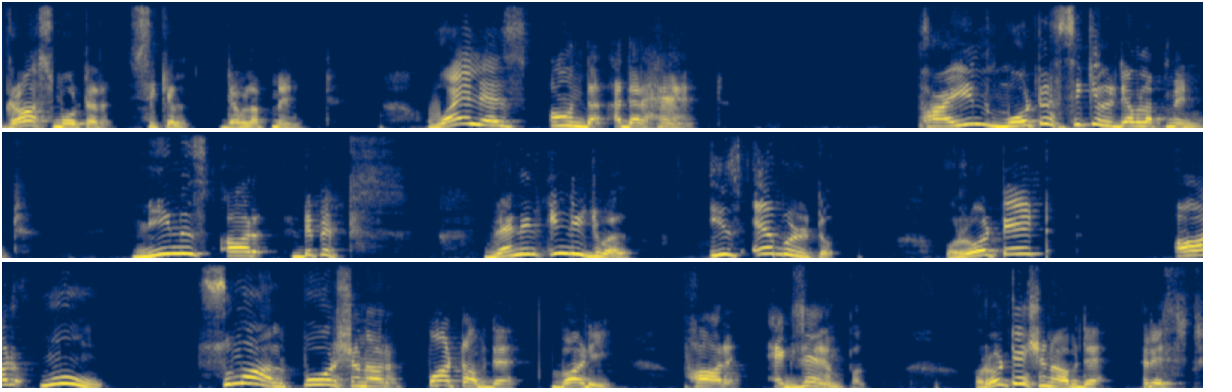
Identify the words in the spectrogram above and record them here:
gross motor skill development. While as on the other hand, fine motor skill development means or depicts when an individual is able to rotate or move small portion or part of the body for example rotation of the wrist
